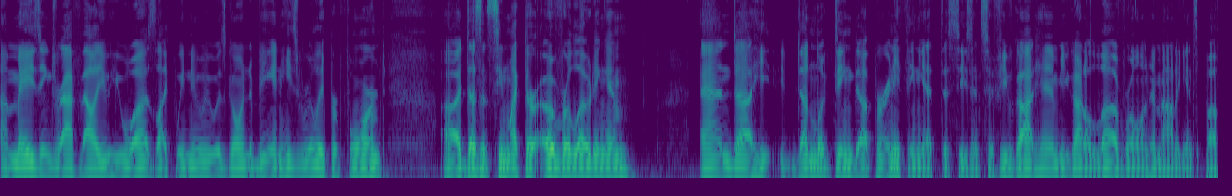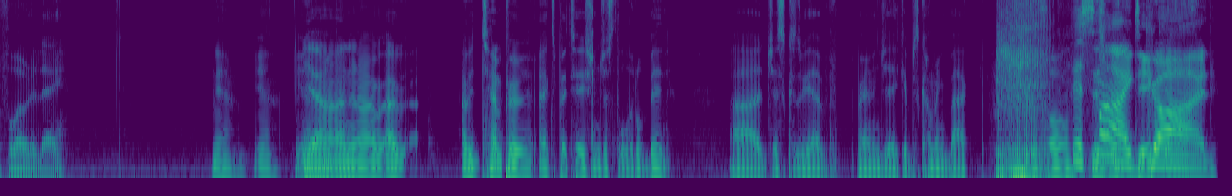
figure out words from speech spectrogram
amazing draft value he was, like we knew he was going to be, and he's really performed. Uh, doesn't seem like they're overloading him. And uh, he he doesn't look dinged up or anything yet this season. So if you've got him, you got to love rolling him out against Buffalo today. Yeah, yeah, Yeah, no I don't know. I, I, I would temper expectation just a little bit, uh, just because we have Brandon Jacobs coming back. This is My ridiculous. God!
